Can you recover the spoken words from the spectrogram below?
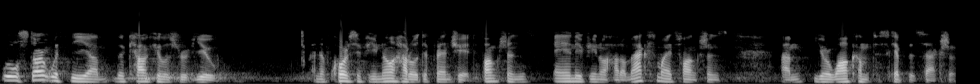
We'll start with the, um, the calculus review. And of course, if you know how to differentiate functions and if you know how to maximize functions, um, you're welcome to skip this section.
